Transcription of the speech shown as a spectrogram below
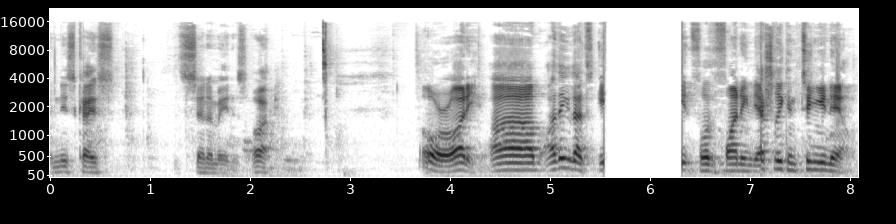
In this case, it's centimeters. Alright. Alrighty. Um, I think that's it for the finding. The actually continue now.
